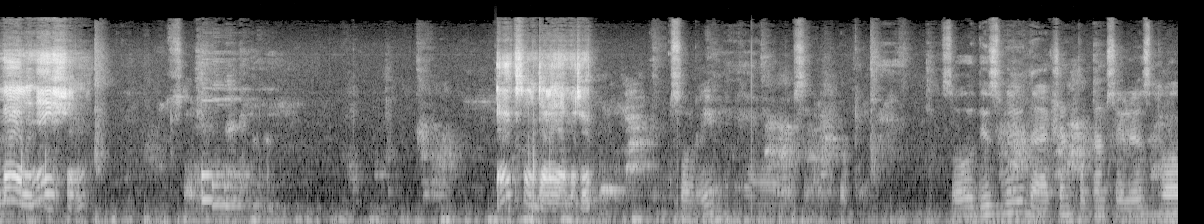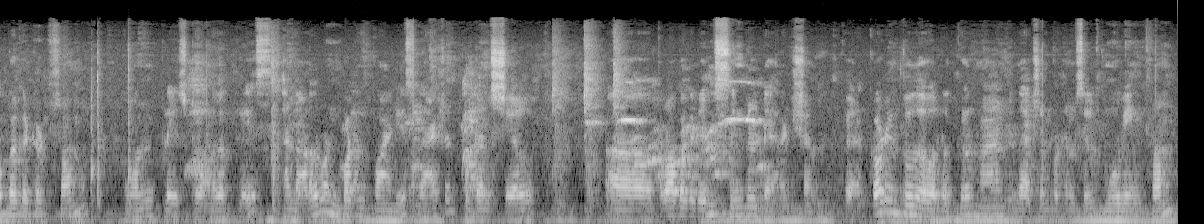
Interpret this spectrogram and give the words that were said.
Myelination, sorry diameter, sorry. Uh, so this way the action potential is propagated from one place to another place. And another one important point is the action potential uh, propagated in single direction. Okay, according to the requirement the action potential is moving from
